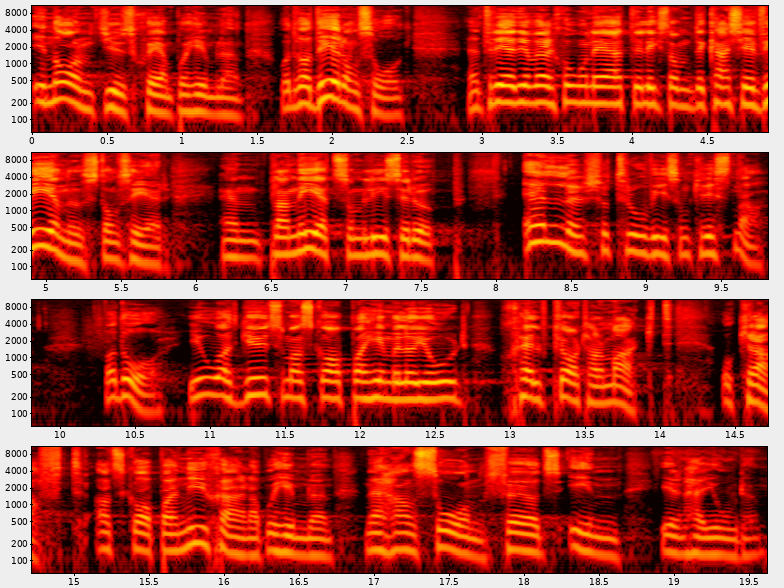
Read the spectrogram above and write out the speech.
enormt ljussken på himlen. Och det var det de såg. En tredje version är att det, liksom, det kanske är Venus de ser, en planet som lyser upp. Eller så tror vi som kristna, vadå? Jo, att Gud som har skapat himmel och jord självklart har makt och kraft att skapa en ny stjärna på himlen när hans son föds in i den här jorden.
